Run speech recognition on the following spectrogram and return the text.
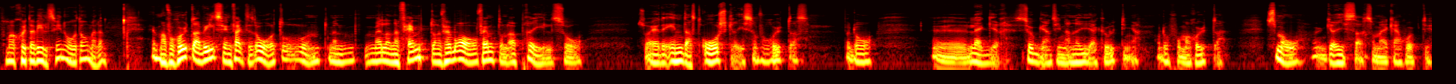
Får man skjuta vildsvin året om eller? Man får skjuta vildsvin faktiskt året runt men mellan den 15 februari och 15 april så, så är det endast årsgris som får skjutas. För då eh, lägger suggan sina nya kultingar och då får man skjuta små grisar som är kanske upp till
